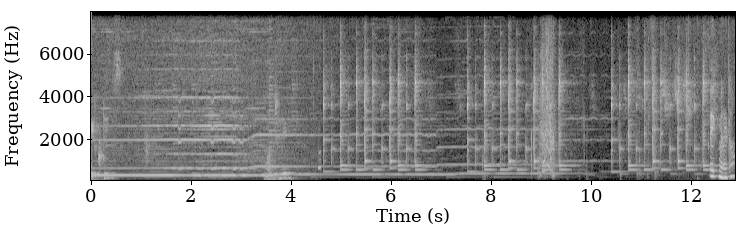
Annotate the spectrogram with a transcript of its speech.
एकटीच? म्हणजे? एक मिनिट हां.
